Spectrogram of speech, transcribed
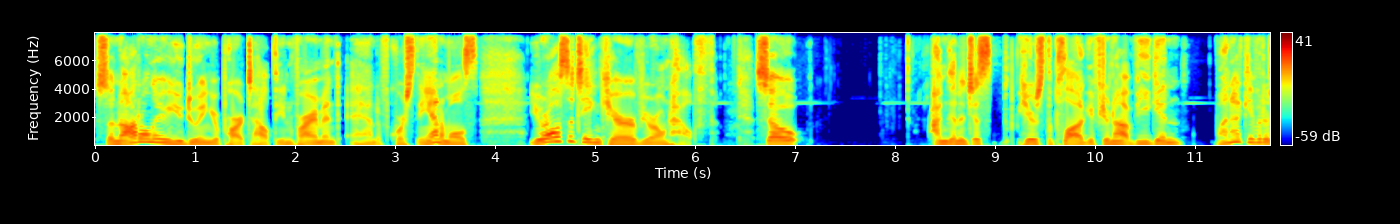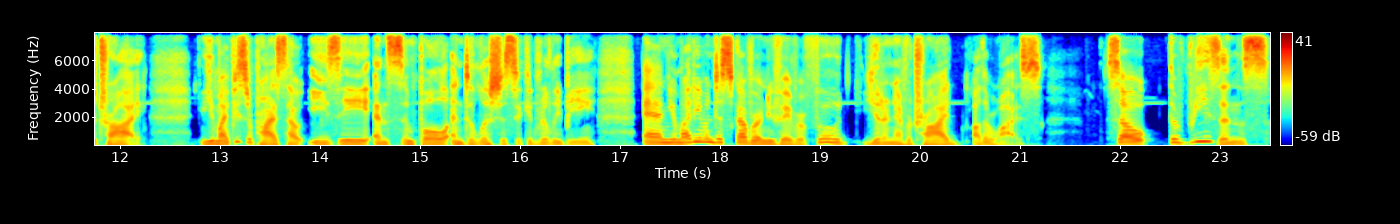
So not only are you doing your part to help the environment and of course the animals, you're also taking care of your own health. So I'm going to just, here's the plug. If you're not vegan, why not give it a try? You might be surprised how easy and simple and delicious it could really be. And you might even discover a new favorite food you'd have never tried otherwise. So, the reasons,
